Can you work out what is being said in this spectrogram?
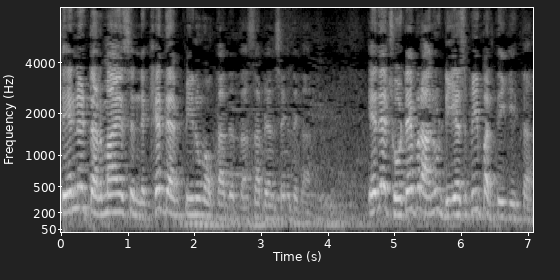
ਤਿੰਨ ਟਰਮਾਂ ਇਸ ਨਿਖਿਤ ਐਮਪੀ ਨੂੰ ਮੌਕਾ ਦਿੱਤਾ ਸਾਹਿਬ ਸਿੰਘ ਦੇ ਘਰ। ਇਹਦੇ ਛੋਟੇ ਭਰਾ ਨੂੰ ਡੀਐਸਪੀ ਭਰਤੀ ਕੀਤਾ।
